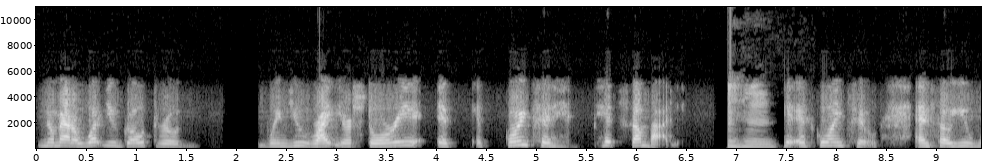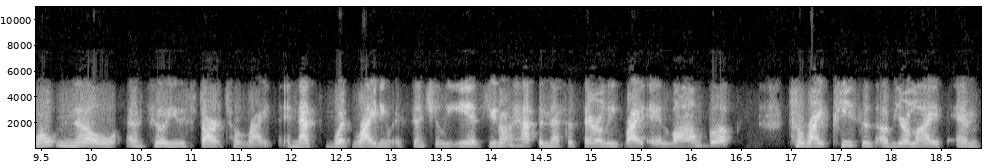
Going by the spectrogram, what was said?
no matter what you go through, when you write your story, it's it's going to hit somebody. Mm-hmm. It's going to. And so you won't know until you start to write. And that's what writing essentially is. You don't have to necessarily write a long book to write pieces of your life and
